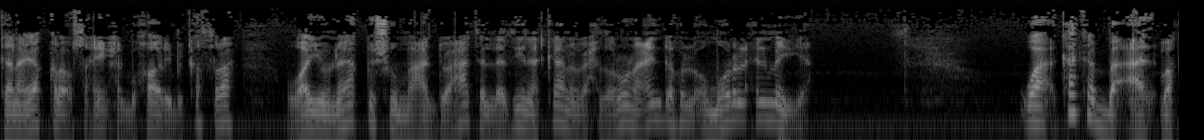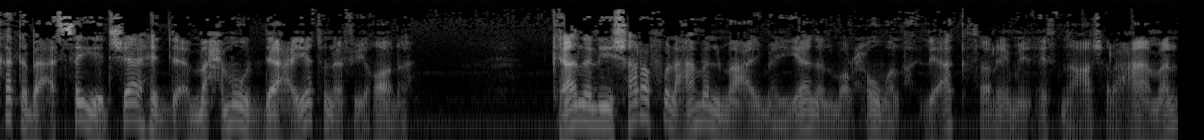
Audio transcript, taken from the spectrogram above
كان يقرأ صحيح البخاري بكثرة ويناقش مع الدعاة الذين كانوا يحضرون عنده الأمور العلمية. وكتب, وكتب السيد شاهد محمود داعيتنا في غانا. كان لي شرف العمل مع ميان المرحوم لأكثر من 12 عاما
